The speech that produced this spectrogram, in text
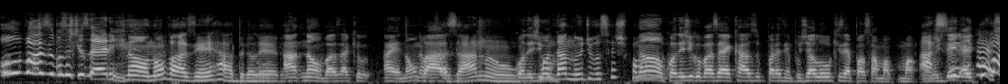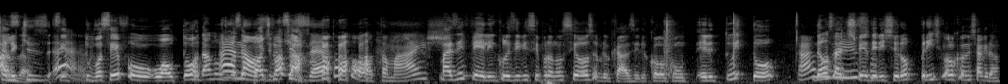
Ou vaza se vocês quiserem. Não, não vazem, é errado, galera. Ah, não, vazar que eu. Ah, é, não, não, vaza. vazar não. Quando eu digo- Mandar nude vocês podem. Não, quando eu digo vazar é caso, por exemplo, o Jalu quiser passar uma, uma, uma Ah, nude sim, dele, aí tu é, se vaza. ele quiser- Se é. tu, você for o autor da nude, É, você não, pode se vazar. quiser, tu bota, mas... Mas enfim, ele inclusive se pronunciou sobre o caso. Ele colocou um, Ele tweetou. Ah, não satisfeito, isso. ele tirou print e colocou no Instagram.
